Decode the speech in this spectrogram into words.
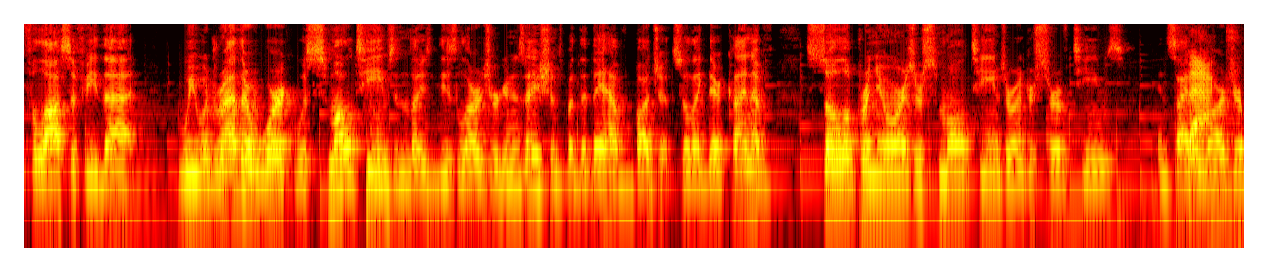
philosophy that we would rather work with small teams in these, these large organizations, but that they have budget. So like they're kind of solopreneurs or small teams or underserved teams inside Fact. a larger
